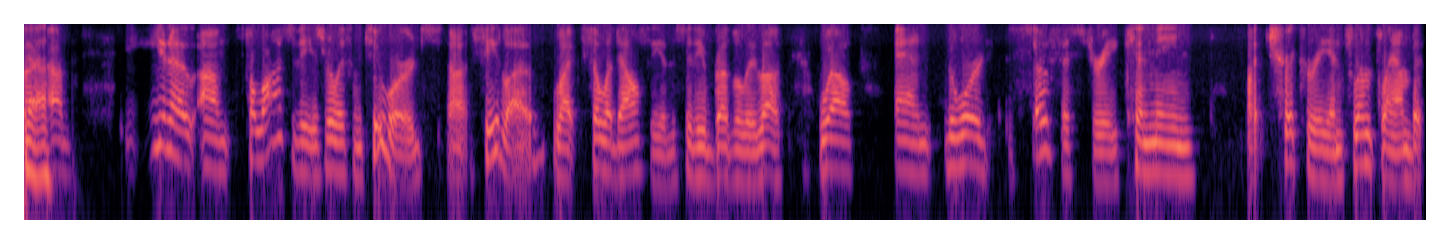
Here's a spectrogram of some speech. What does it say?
But, yeah. um, you know, um, philosophy is really from two words, uh, philo, like Philadelphia, the city of brotherly love. Well, and the word sophistry can mean like trickery and flim flam, but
